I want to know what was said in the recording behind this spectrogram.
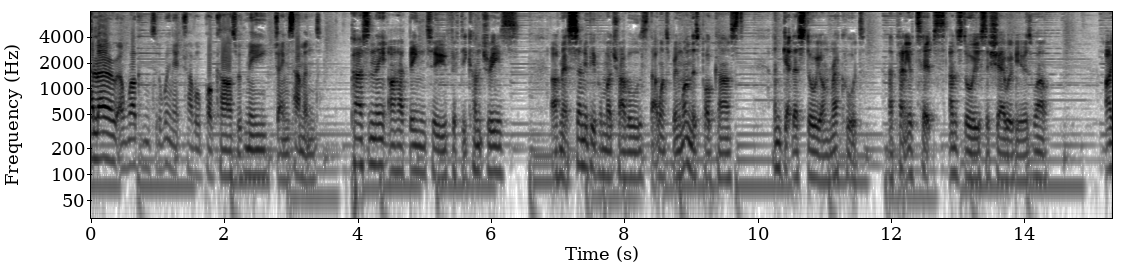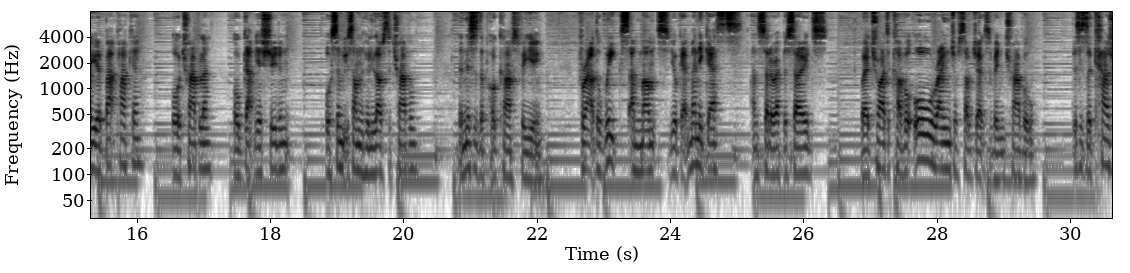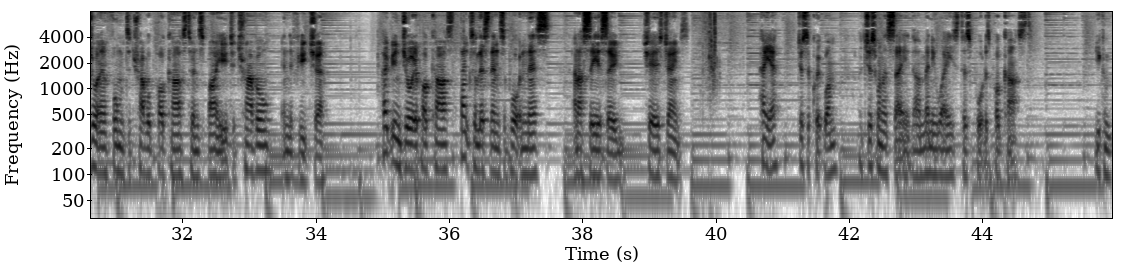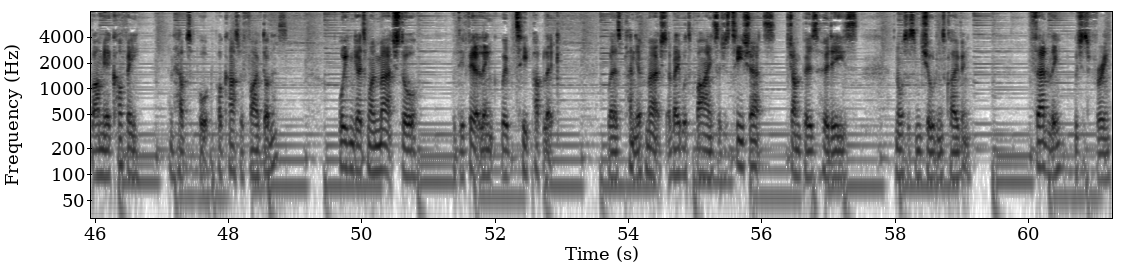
Hello, and welcome to the Winging It Travel podcast with me, James Hammond. Personally, I have been to 50 countries. I've met so many people on my travels that I want to bring on this podcast and get their story on record. I have plenty of tips and stories to share with you as well. Are you a backpacker, or a traveller, or gap year student, or simply someone who loves to travel? Then this is the podcast for you. Throughout the weeks and months, you'll get many guests and solo episodes where I try to cover all range of subjects within travel. This is a casual and informative travel podcast to inspire you to travel in the future. Hope you enjoy the podcast. Thanks for listening and supporting this, and I'll see you soon. Cheers, James. Hey, yeah, just a quick one. I just want to say there are many ways to support this podcast. You can buy me a coffee and help support the podcast with $5, or you can go to my merch store with the affiliate link with TeePublic, where there's plenty of merch available to buy, such as t shirts, jumpers, hoodies, and also some children's clothing. Thirdly, which is free,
